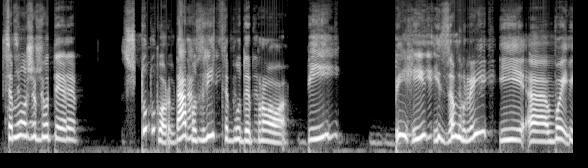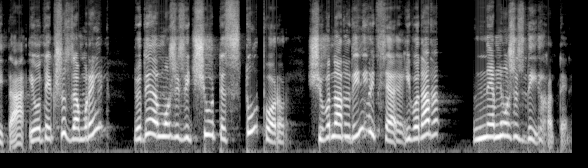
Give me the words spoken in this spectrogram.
це може бути ступор, да? бо злість це буде про бій, біги і замри, і е, вий. Да? І от якщо замри, людина може відчути ступор, що вона дивиться і вона не може дихати.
